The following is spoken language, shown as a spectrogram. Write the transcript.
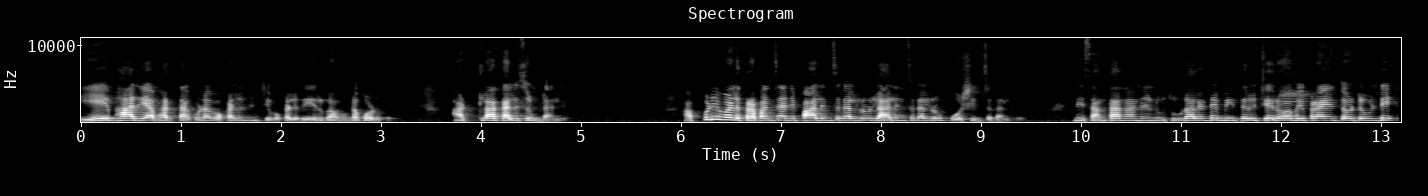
ఏ భార్యాభర్త కూడా ఒకళ్ళ నుంచి ఒకళ్ళు వేరుగా ఉండకూడదు. అట్లా కలిసి ఉండాలి. అప్పుడే వాళ్ళు ప్రపంచాన్ని పాలించగలరు లాలించగలరు పోషించగలరు. నీ సంతానాన్ని నువ్వు చూడాలంటే మీ ఇద్దరు చెరో అభిప్రాయంతో ఉండి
